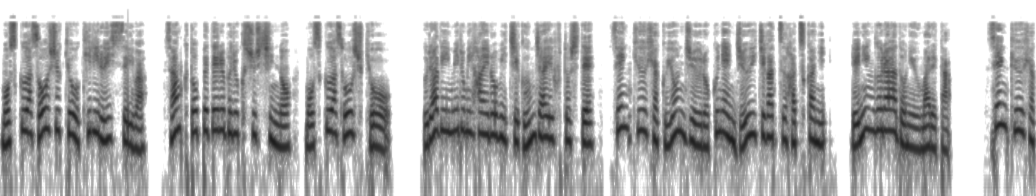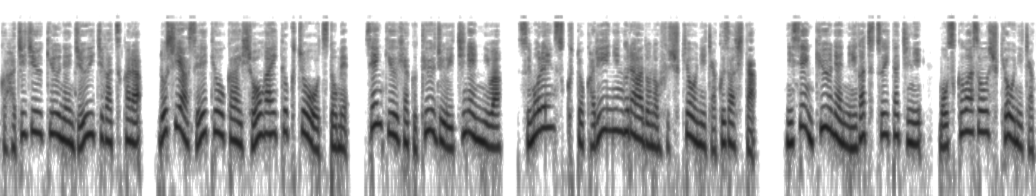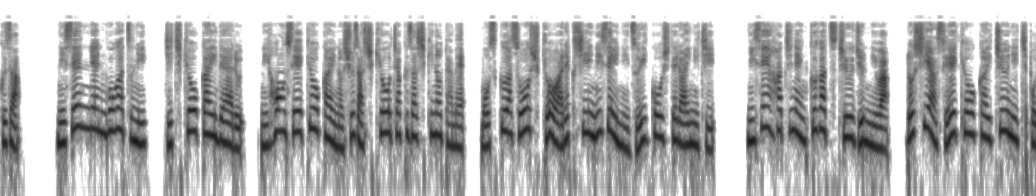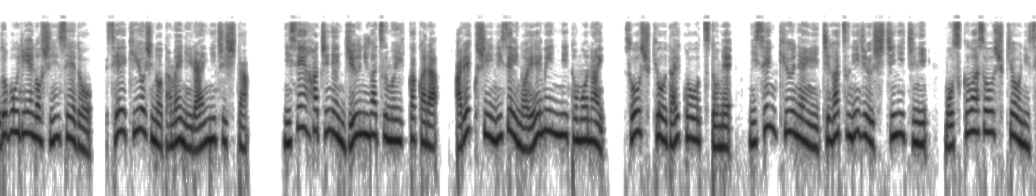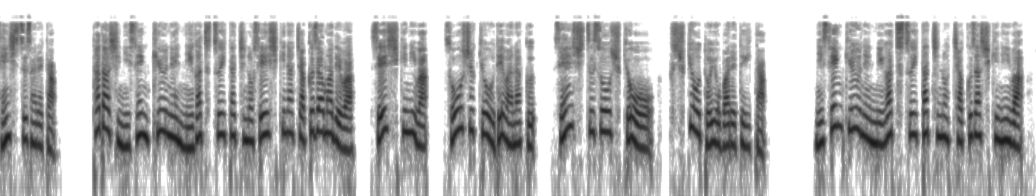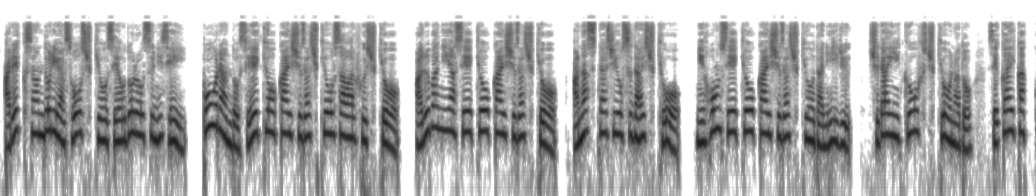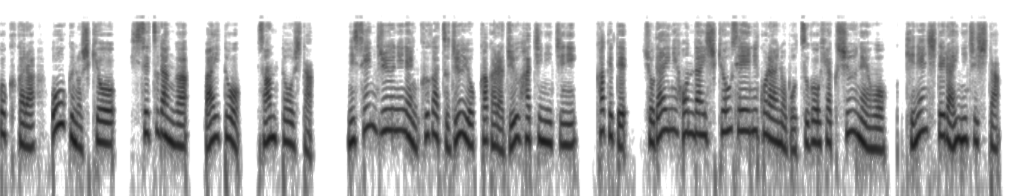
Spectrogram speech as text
モスクワ総主教キリル一世は、サンクトペテルブルク出身のモスクワ総主教。ウラディミル・ミハイロビチ・グンジャエフとして、1946年11月20日にレニングラードに生まれた。1989年11月からロシア正教会障害局長を務め、1991年にはスモレンスクとカリーニングラードの府主教に着座した。2009年2月1日にモスクワ総主教に着座。2000年5月に自治教会である日本正教会の主座主教着座式のため、モスクワ総主教アレクシー2世に随行して来日。2008年9月中旬には、ロシア正教会中日ポドボリエの新聖堂、聖清のために来日した。2008年12月6日からアレクシー2世の永民に伴い、総主教代行を務め、2009年1月27日にモスクワ総主教に選出された。ただし2009年2月1日の正式な着座までは、正式には総主教ではなく、選出総主教を不主教と呼ばれていた。2009年2月1日の着座式には、アレクサンドリア総主教セオドロス2世、ポーランド正教会主座主教サワフ主教、アルバニア正教会主座主教、アナスタシオス大主教、日本正教会主座主教ダニール、主大イクオフ主教など、世界各国から多くの主教、施設団が、バイト、参闘した。2012年9月14日から18日にかけて、初代日本大主教聖ニコライの没後100周年を記念して来日した。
